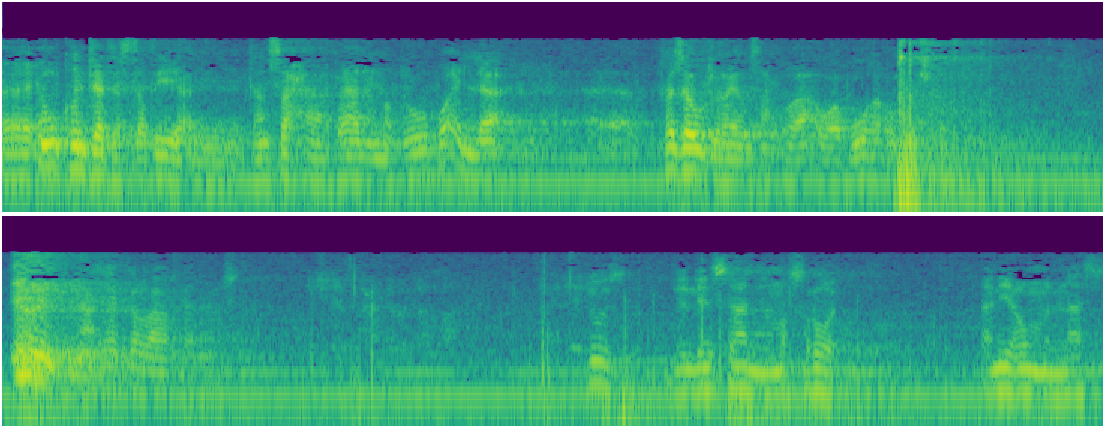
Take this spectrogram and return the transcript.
آه، إن كنت تستطيع أن تنصحها فهذا المطلوب وإلا آه، فزوجها ينصحها أو أبوها أو من نعم. جزاك الله خيرا. يجوز للإنسان المصروع أن يؤم الناس.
